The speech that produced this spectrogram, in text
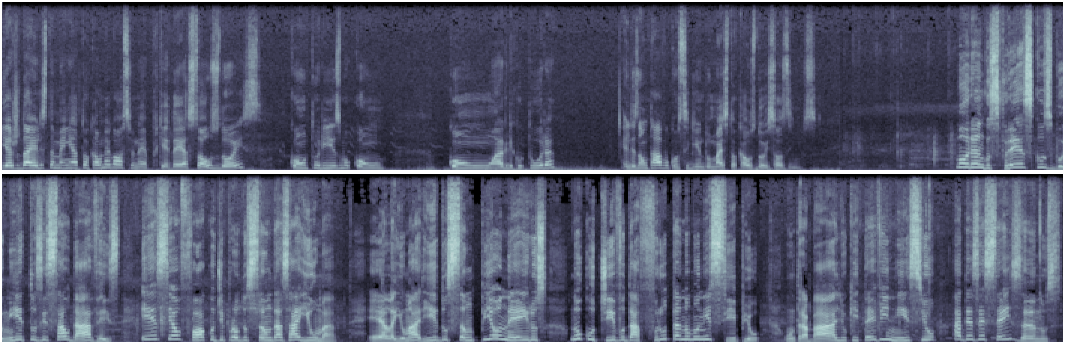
e ajudar eles também a tocar o negócio, né? Porque daí é só os dois com o turismo, com, com a agricultura. Eles não estavam conseguindo mais tocar os dois sozinhos. Morangos frescos, bonitos e saudáveis. Esse é o foco de produção da Zailma. Ela e o marido são pioneiros no cultivo da fruta no município, um trabalho que teve início há 16 anos.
